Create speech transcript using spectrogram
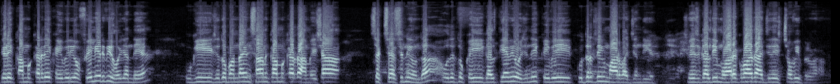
ਜਿਹੜੇ ਕੰਮ ਕਰਦੇ, ਕਈ ਵਾਰੀ ਉਹ ਫੇਲਿਅਰ ਵੀ ਹੋ ਜਾਂਦੇ ਆ। ਕਿਉਂਕਿ ਜਦੋਂ ਬੰਦਾ ਇਨਸਾਨ ਕੰਮ ਕਰਦਾ, ਹਮੇਸ਼ਾ ਸਕਸੈਸ ਨਹੀਂ ਹੁੰਦਾ, ਉਹਦੇ ਤੋਂ ਕਈ ਗਲਤੀਆਂ ਵੀ ਹੋ ਜਾਂਦੀਆਂ, ਕਈ ਵਾਰੀ ਕੁਦਰਤ ਦੀ ਵੀ ਮਾਰ ਵੱਜ ਜਾਂਦੀ ਹੈ। ਸੋ ਇਸ ਗੱਲ ਦੀ ਮੁਬਾਰਕਬਾਦ ਅੱਜ ਦੇ ਇਸ 24 ਪਰਿਵਾਰਾਂ ਨੂੰ।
